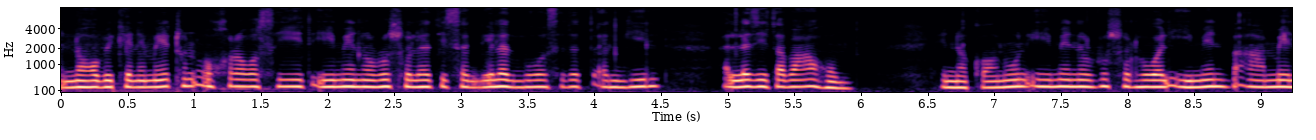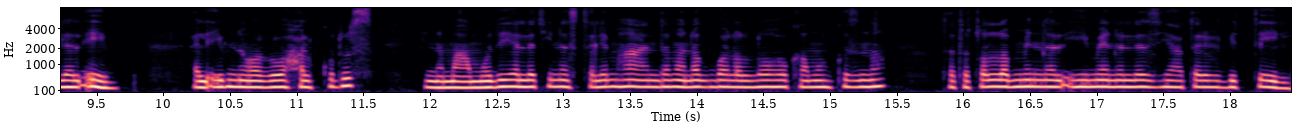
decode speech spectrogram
إنه بكلمات أخرى وصية إيمان الرسل التي سجلت بواسطة الجيل الذي تبعهم. إن قانون إيمان الرسل هو الإيمان بأعمال الآب الإبن والروح القدس. إن المعمودية التي نستلمها عندما نقبل الله كمنقذنا تتطلب منا الإيمان الذي يعترف بالتالي.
